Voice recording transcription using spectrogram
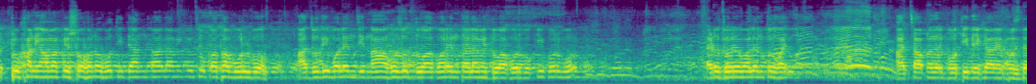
একটুখানি আমাকে সহানুভূতি দেন, তাহলে আমি কিছু কথা বলব। আর যদি বলেন যে, না, হুজুর, দোয়া করেন, তাহলে আমি দোয়া করব। কি করব? একটু জোরে বলেন তো ভাই। আচ্ছা আপনাদের গতি দেখে আমি বুঝতে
